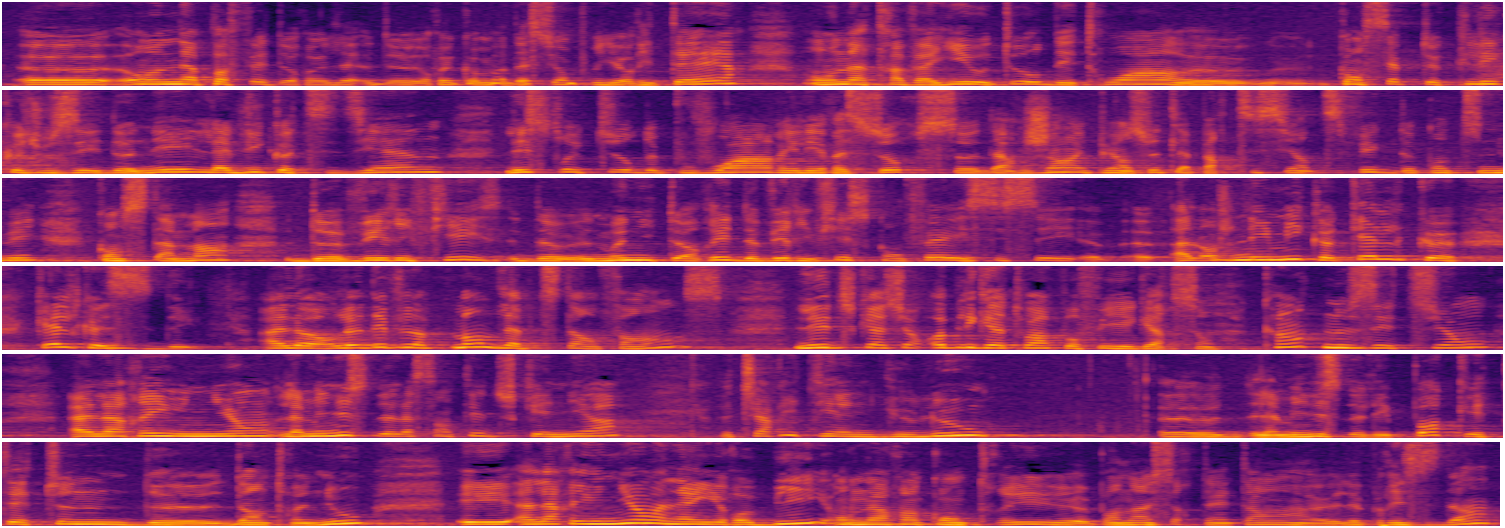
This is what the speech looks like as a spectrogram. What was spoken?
euh, on n'a pas fait de, de, recommandations prioritaires. On a travaillé autour des trois euh, concepts clés que je vous ai donnés la vie quotidienne, les structures de pouvoir et les ressources d'argent, et puis ensuite la partie scientifique de continuer constamment de vérifier, de monitorer, de vérifier ce qu'on fait. Et si c'est euh, alors je n'ai mis que quelques quelques idées. Le développement de la petite enfance, l'éducation obligatoire pour filles et garçons. Quand nous étions à la réunion, la ministre de la Santé du Kenya, Charity Ngulu, euh, la ministre de l'époque, était une d'entre nous. Et à la réunion à Nairobi, on a rencontré euh, pendant un certain temps euh, le président.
